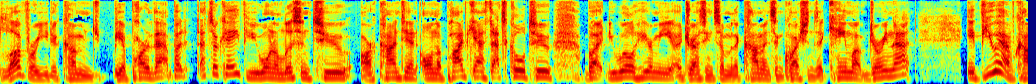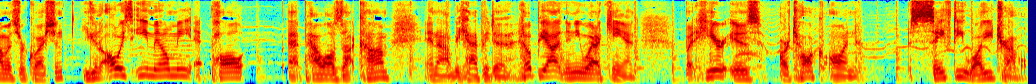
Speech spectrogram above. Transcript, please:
Love for you to come be a part of that, but that's okay. If you want to listen to our content on the podcast, that's cool too. But you will hear me addressing some of the comments and questions that came up during that. If you have comments or questions, you can always email me at paul at powwows.com and I'll be happy to help you out in any way I can. But here is our talk on safety while you travel.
